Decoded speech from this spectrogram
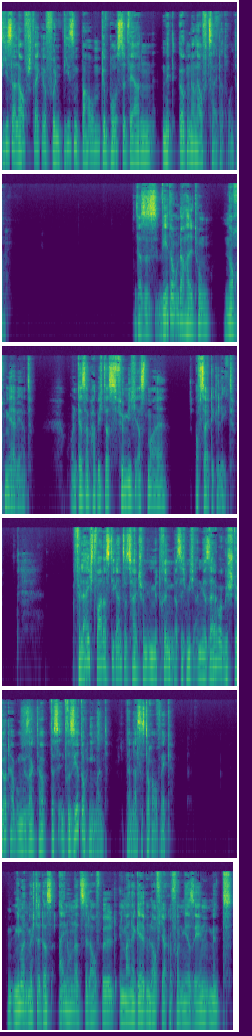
dieser Laufstrecke, von diesem Baum gepostet werden mit irgendeiner Laufzeit darunter? Das ist weder Unterhaltung noch Mehrwert. Und deshalb habe ich das für mich erstmal auf Seite gelegt. Vielleicht war das die ganze Zeit schon in mir drin, dass ich mich an mir selber gestört habe und gesagt habe, das interessiert doch niemand. Dann lass es doch auch weg. Niemand möchte das 100. Laufbild in meiner gelben Laufjacke von mir sehen mit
